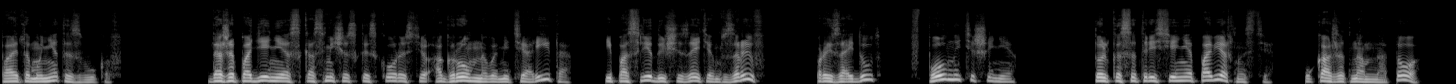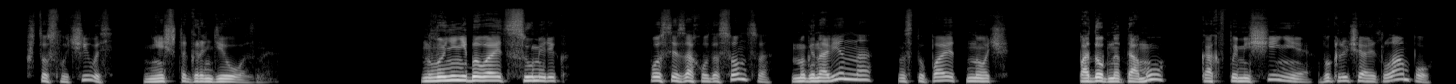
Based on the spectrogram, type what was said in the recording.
поэтому нет и звуков. Даже падение с космической скоростью огромного метеорита и последующий за этим взрыв произойдут в полной тишине. Только сотрясение поверхности укажет нам на то, что случилось нечто грандиозное. На Луне не бывает сумерек. После захода Солнца мгновенно наступает ночь, подобно тому, как в помещении выключают лампу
